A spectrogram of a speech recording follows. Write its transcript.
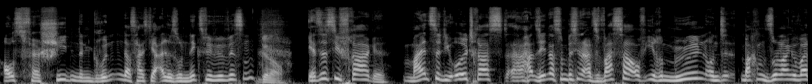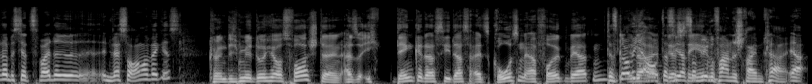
aus verschiedenen Gründen. Das heißt ja alle so nix, wie wir wissen. Genau. Jetzt ist die Frage, meinst du, die Ultras äh, sehen das so ein bisschen als Wasser auf ihre Mühlen und machen so lange weiter, bis der zweite Investor auch noch weg ist? Könnte ich mir durchaus vorstellen. Also ich denke, dass sie das als großen Erfolg werten. Das glaube ich auch, dass sie das auf ihre Fahne schreiben, klar, ja.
